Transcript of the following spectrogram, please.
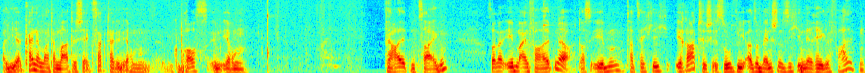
Weil die ja keine mathematische Exaktheit in ihrem Gebrauchs-, in ihrem Verhalten zeigen, sondern eben ein Verhalten, ja, das eben tatsächlich erratisch ist, so wie also Menschen sich in der Regel verhalten.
